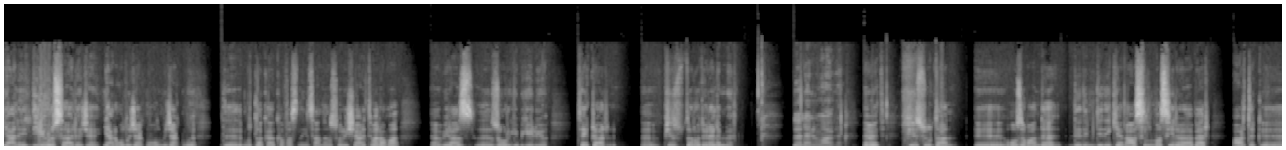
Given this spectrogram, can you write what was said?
Yani diliyoruz sadece. Yani olacak mı olmayacak mı de, mutlaka kafasında insanların soru işareti var ama e, biraz e, zor gibi geliyor. Tekrar e, Pir Sultan'a dönelim mi? Dönelim abi. Evet. Pir Sultan e, o zaman da dedim dedik yani asılmasıyla beraber artık e,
